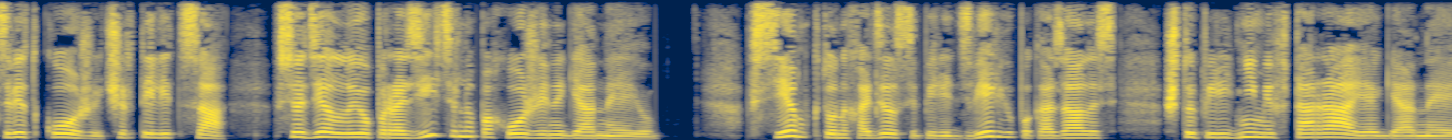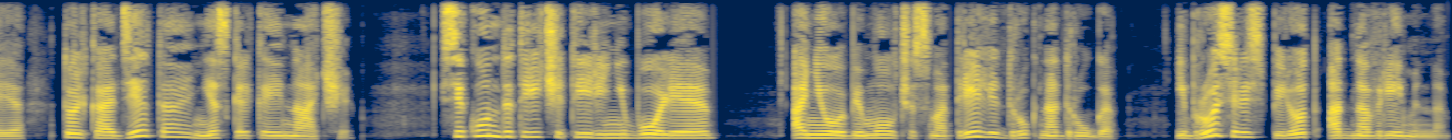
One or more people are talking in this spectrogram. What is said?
цвет кожи, черты лица — все делало ее поразительно похожей на Геонею. Всем, кто находился перед дверью, показалось, что перед ними вторая Геонея, только одета несколько иначе. Секунды три-четыре, не более. Они обе молча смотрели друг на друга и бросились вперед одновременно.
